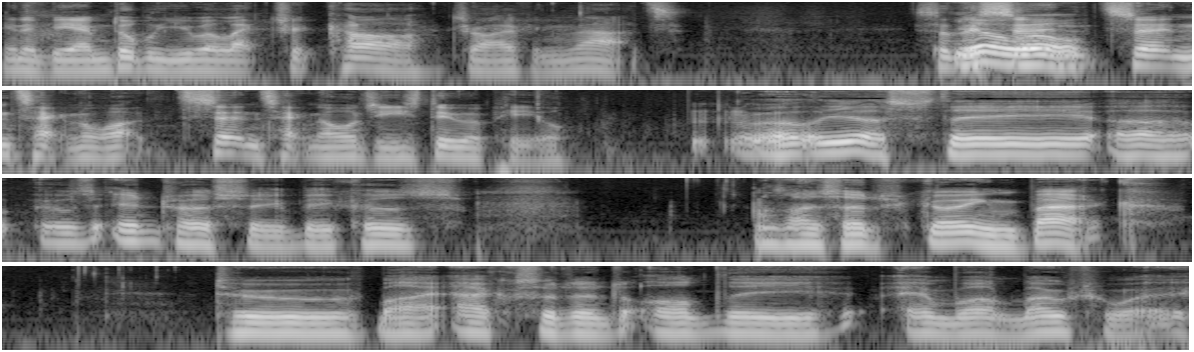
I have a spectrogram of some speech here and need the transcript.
in a BMW electric car, driving that. So there's Yeah, certain well- certain, technolo- certain technologies do appeal. Well, yes, the uh, it was interesting because, as I said, going back to my accident on the M1 motorway,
